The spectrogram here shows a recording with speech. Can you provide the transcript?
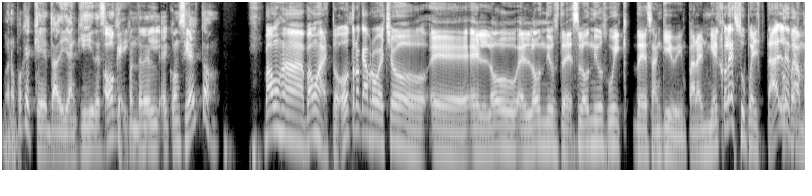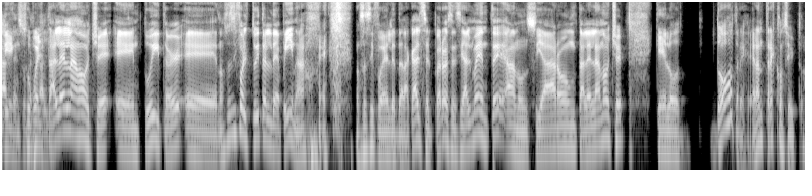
Bueno, porque es que Daddy Yankee decidió Ok. suspender el, el concierto. Vamos a, vamos a esto. Otro que aprovechó eh, el, low, el low news de Slow News Week de Thanksgiving para el miércoles super tarde tarde, también. súper Super tarde. tarde en la noche en Twitter. eh, no sé si fue el Twitter de Pina, no sé si fue el desde la cárcel, pero esencialmente anunciaron tal en la noche que los dos o tres, eran tres conciertos.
